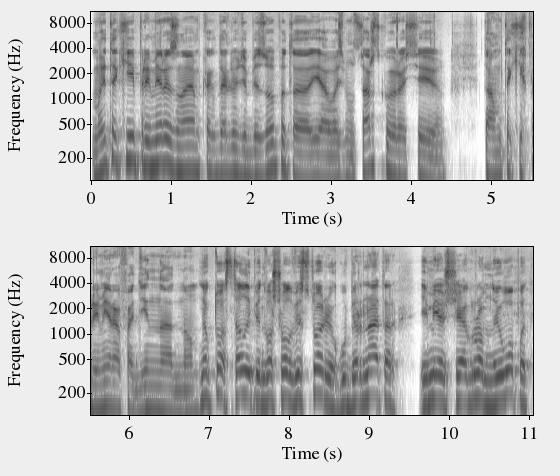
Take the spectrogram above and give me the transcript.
Мы такие примеры знаем, когда люди без опыта, я возьму царскую Россию, там таких примеров один на одном. Ну, кто? Столыпин вошел в историю, губернатор, имеющий огромный опыт.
